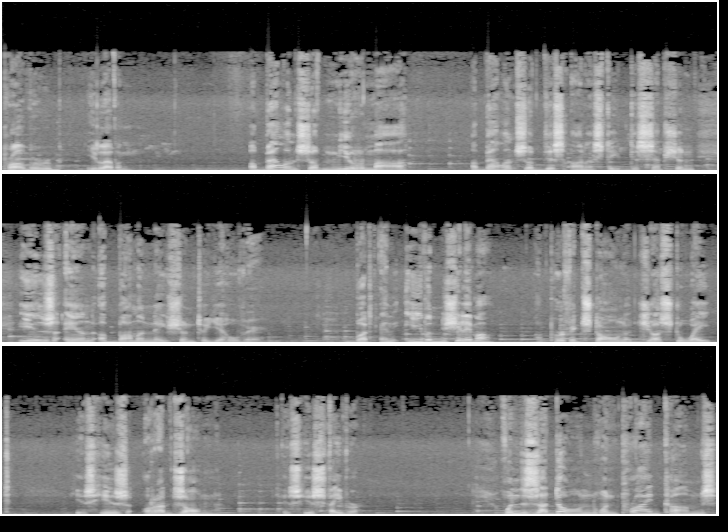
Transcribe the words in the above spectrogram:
Proverb 11. A balance of mirma, a balance of dishonesty, deception, is an abomination to Jehovah. But an even shilema, a perfect stone, a just weight, is his ratzon, is his favor. When zadon, when pride comes,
